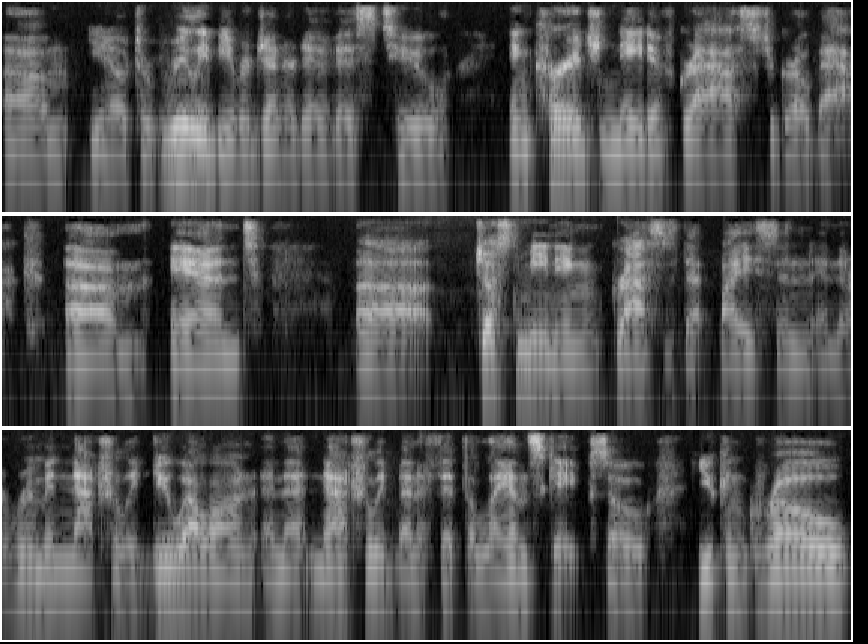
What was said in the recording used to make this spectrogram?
um, you know, to really be regenerative is to encourage native grass to grow back, um, and uh, just meaning grasses that bison and their rumen naturally do well on and that naturally benefit the landscape. So you can grow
